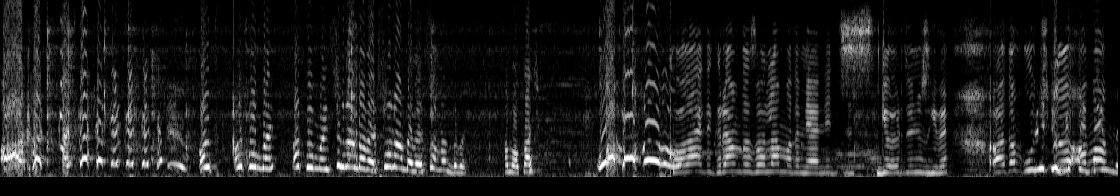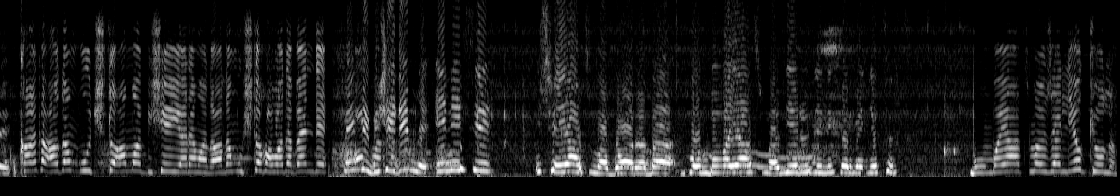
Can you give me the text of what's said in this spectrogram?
Aa kaç kaç kaç kaç kaç kaç kaç kaç. At at bombayı, at bombayı. Son anda ver, son anda ver, son anda ver. Ama kaç. Kolaydı gram da zorlanmadım yani gördüğünüz gibi. Adam Peki, bir uçtu şey ama mi? kanka adam uçtu ama bir şey yaramadı. Adam uçtu havada ben de Bence bir şey değil mi? En iyisi şeyi atma bu arada. Bombayı atma. Diğer özellikler bence tırt. Bombaya atma özelliği yok ki oğlum.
